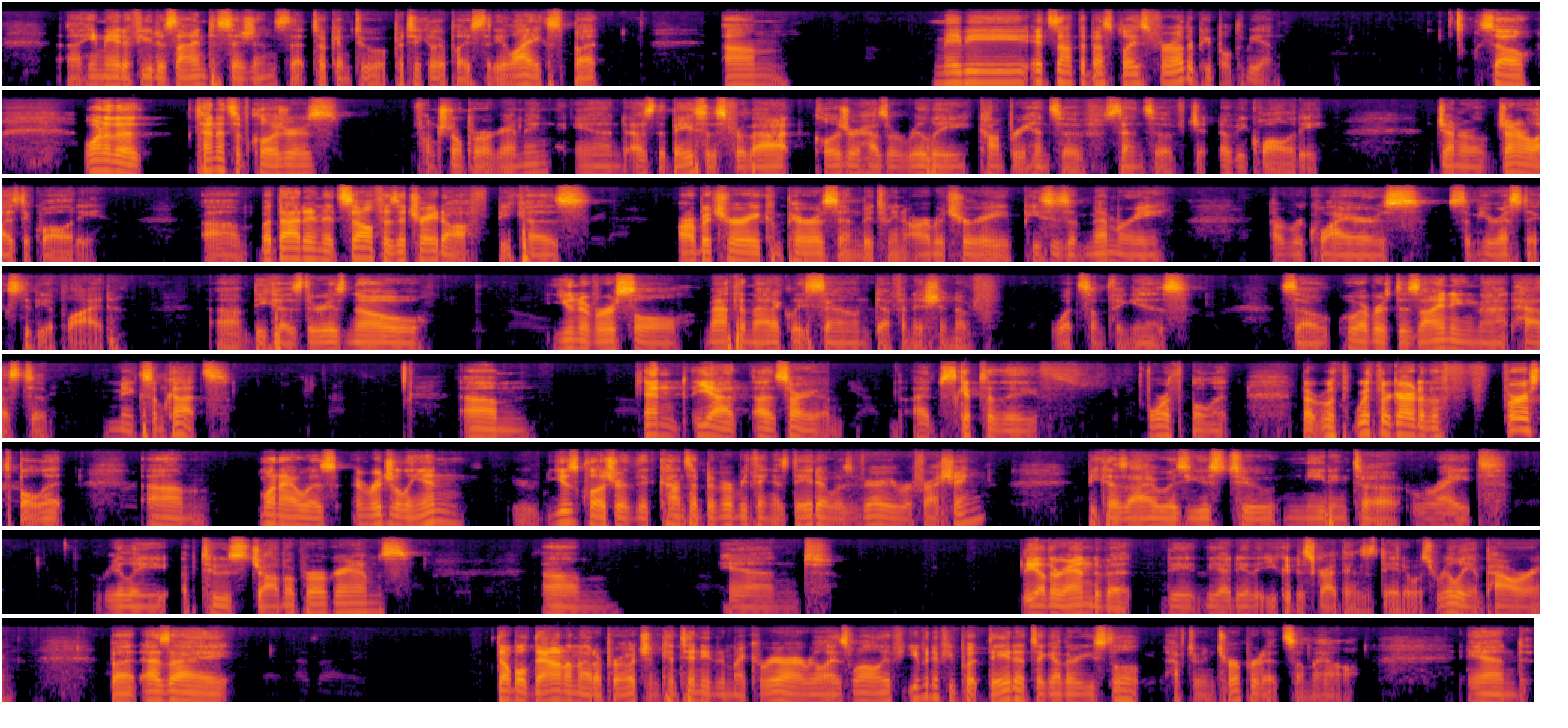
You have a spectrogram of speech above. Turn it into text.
uh, he made a few design decisions that took him to a particular place that he likes, but um, maybe it's not the best place for other people to be in. So one of the tenets of Clojure is functional programming. And as the basis for that, Clojure has a really comprehensive sense of, of equality, general, generalized equality. Um, but that in itself is a trade-off because arbitrary comparison between arbitrary pieces of memory uh, requires some heuristics to be applied uh, because there is no universal, mathematically sound definition of what something is. So whoever's designing that has to make some cuts. Um, and yeah, uh, sorry, I skipped to the fourth bullet, but with with regard to the first bullet, um, when I was originally in use Clojure, the concept of everything as data was very refreshing because I was used to needing to write really obtuse Java programs. Um, and the other end of it, the, the idea that you could describe things as data was really empowering. But as I doubled down on that approach and continued in my career, I realized, well, if even if you put data together, you still have to interpret it somehow. And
